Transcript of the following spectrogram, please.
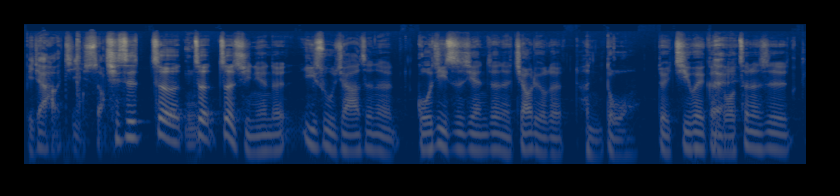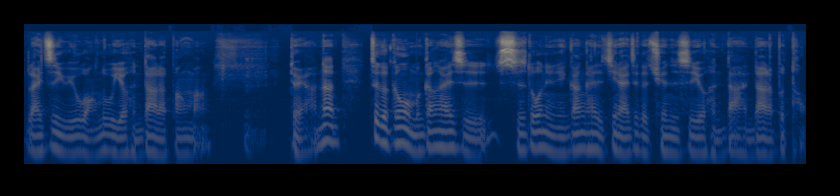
比较好寄送。其实这这这几年的艺术家真的国际之间真的交流的很多，对，机会更多，真的是来自于网络有很大的帮忙。对啊，那这个跟我们刚开始十多年前刚开始进来这个圈子是有很大很大的不同，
